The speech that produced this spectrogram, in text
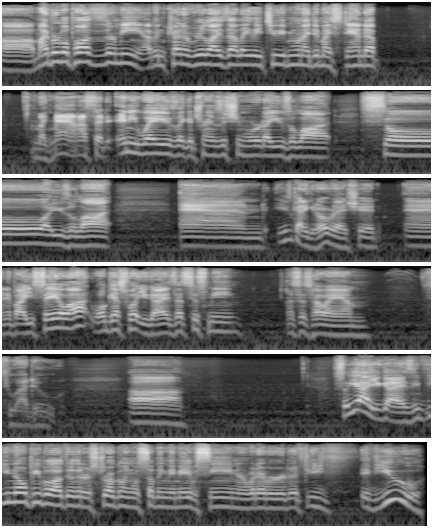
uh, my verbal pauses are me. I've been trying to realize that lately too, even when I did my stand up. I'm like, man, I said anyways, like a transition word I use a lot. So I use a lot. And you just got to get over that shit. And if I say it a lot, well, guess what, you guys? That's just me. That's just how I am. That's who I do. Uh, so yeah, you guys, if you know people out there that are struggling with something they may have seen or whatever, if you if you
